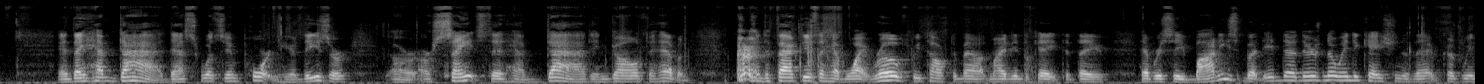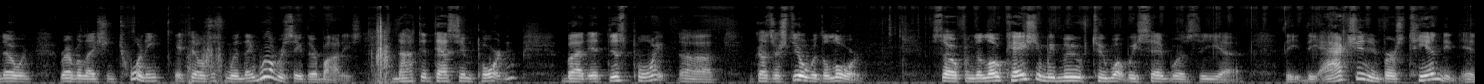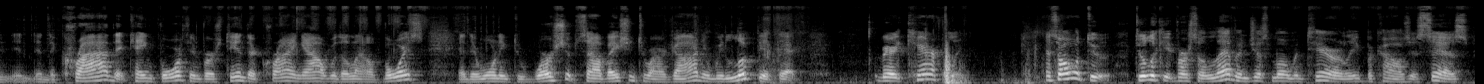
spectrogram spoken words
and they have died. That's what's important here. These are are, are saints that have died and gone to heaven. the fact is, they have white robes. We talked about might indicate that they have received bodies, but it, uh, there's no indication of that because we know in Revelation 20 it tells us when they will receive their bodies. Not that that's important, but at this point, uh, because they're still with the Lord. So from the location, we move to what we said was the uh, the, the action in verse 10 and, the cry that came forth in verse 10 they're crying out with a loud voice and they're wanting to worship salvation to our god. And we looked at that very carefully. And so i want to, to look at verse 11 just momentarily because it says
